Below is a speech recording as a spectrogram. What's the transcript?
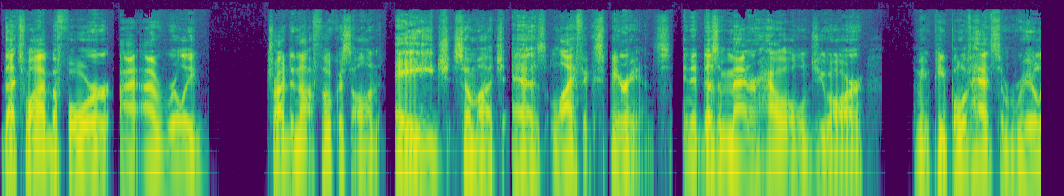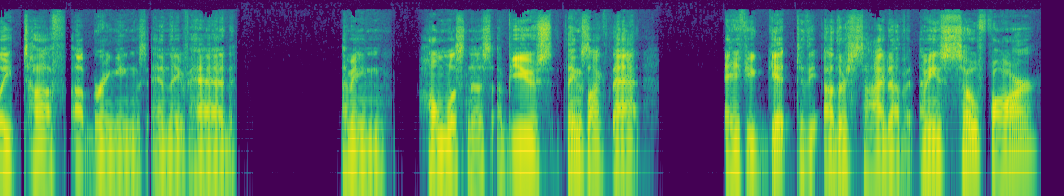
that's why before I, I really tried to not focus on age so much as life experience. And it doesn't matter how old you are. I mean, people have had some really tough upbringings and they've had, I mean, homelessness, abuse, things like that. And if you get to the other side of it, I mean, so far,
